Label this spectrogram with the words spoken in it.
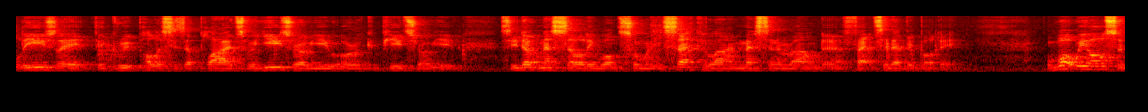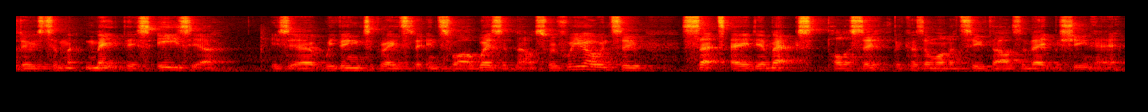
usually the group policy is applied to a user OU or a computer OU. So you don't necessarily want someone in second line messing around and affecting everybody. But what we also do is to make this easier is uh, we've integrated it into our wizard now. So if we go into set ADMX policy, because I'm on a 2008 machine here,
